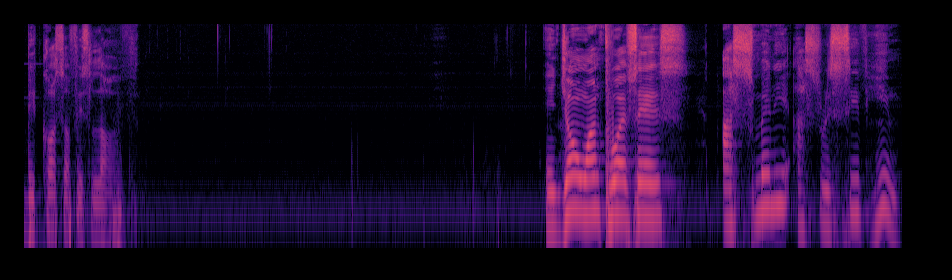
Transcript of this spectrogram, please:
Because of his love. In John 1 12 says, As many as receive him,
